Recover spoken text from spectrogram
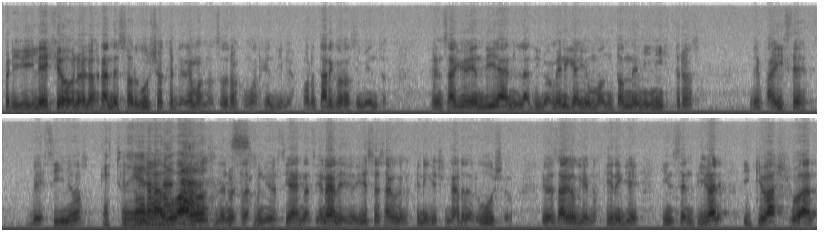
privilegios, uno de los grandes orgullos que tenemos nosotros como argentinos, exportar conocimiento. Pensar que hoy en día en Latinoamérica hay un montón de ministros de países vecinos que, son graduados de nuestras universidades nacionales. y eso es algo que nos tiene que llenar de orgullo. es algo que nos tiene que incentivar y que va a ayudar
